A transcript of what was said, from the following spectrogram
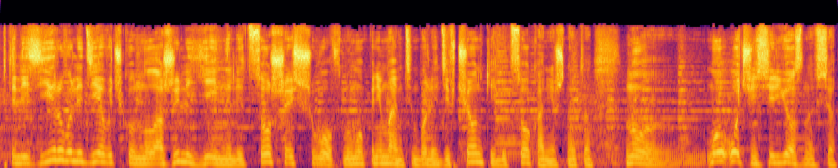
госпитализировали девочку, наложили ей на лицо 6 швов. Ну, мы понимаем, тем более девчонки, лицо, конечно, это, ну, ну, очень серьезно все.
